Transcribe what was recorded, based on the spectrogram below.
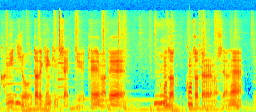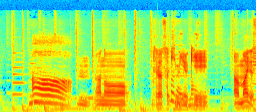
上市を歌で元気にしたいっていうテーマで、うんコンサート、コンサートやられましたよね。あうん。あのー寺崎みゆき、あ、前です。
